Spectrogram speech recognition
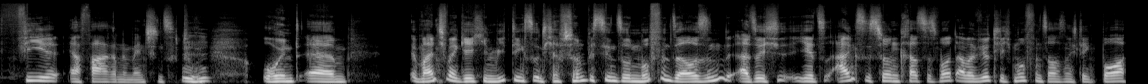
viel erfahrenen Menschen zu tun. Und ähm, manchmal gehe ich in Meetings und ich habe schon ein bisschen so ein Muffensausen. Also ich jetzt Angst ist schon ein krasses Wort, aber wirklich Muffensausen. Ich denke, boah,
